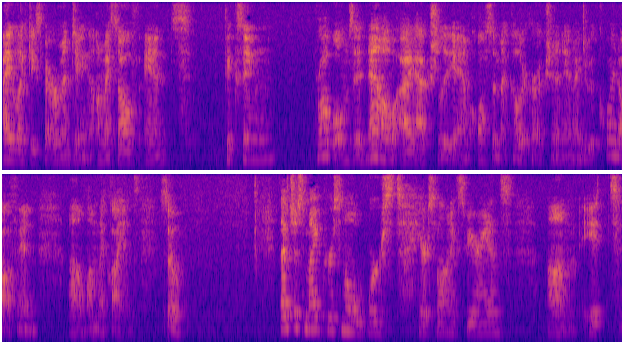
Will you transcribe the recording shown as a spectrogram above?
I liked experimenting on myself and fixing problems. And now I actually am awesome at color correction, and I do it quite often um, on my clients. So that's just my personal worst hair salon experience. Um, it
